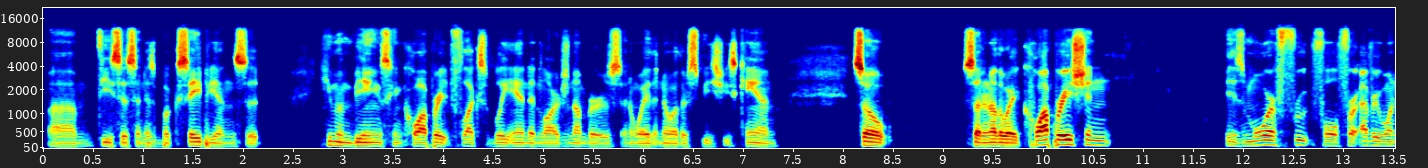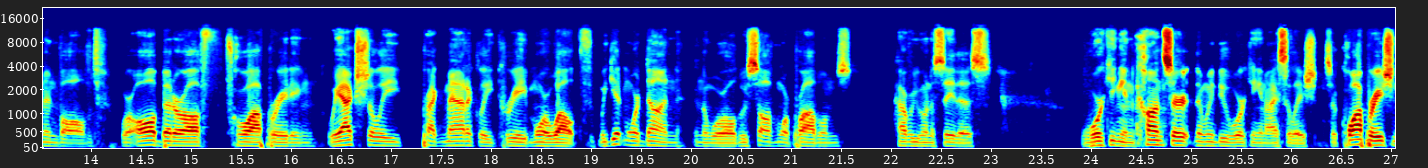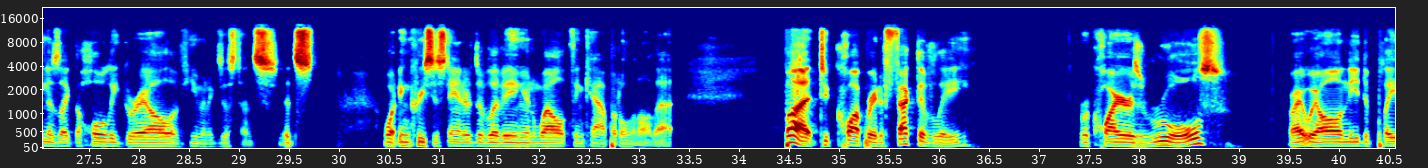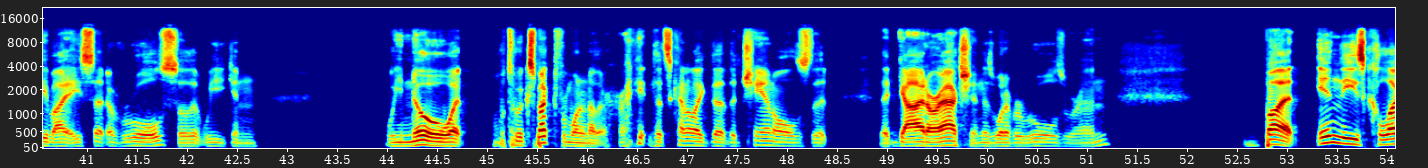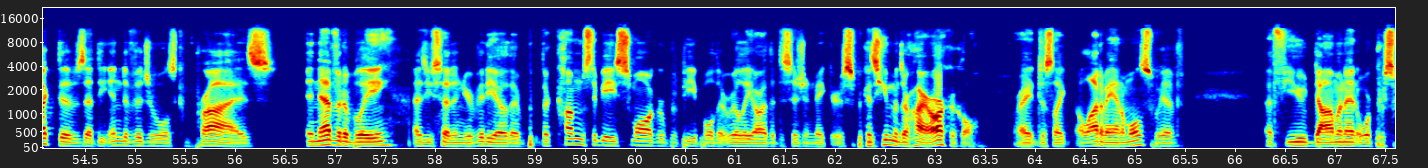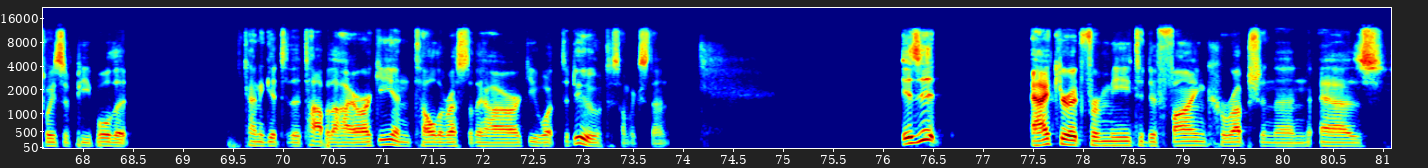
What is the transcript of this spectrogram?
um, thesis in his book Sapiens that human beings can cooperate flexibly and in large numbers in a way that no other species can. So, said another way, cooperation is more fruitful for everyone involved. We're all better off cooperating. We actually pragmatically create more wealth. We get more done in the world. We solve more problems, however you want to say this, working in concert than we do working in isolation. So, cooperation is like the holy grail of human existence. It's what increases standards of living and wealth and capital and all that. But to cooperate effectively requires rules, right? We all need to play by a set of rules so that we can we know what to expect from one another, right? That's kind of like the the channels that that guide our action is whatever rules we're in. But in these collectives that the individuals comprise, inevitably, as you said in your video, there there comes to be a small group of people that really are the decision makers because humans are hierarchical, right? Just like a lot of animals, we have a few dominant or persuasive people that kind of get to the top of the hierarchy and tell the rest of the hierarchy what to do to some extent. Is it accurate for me to define corruption then as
